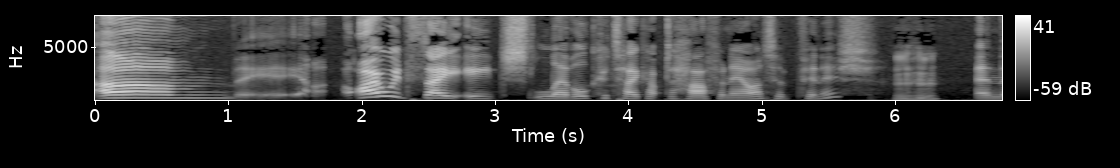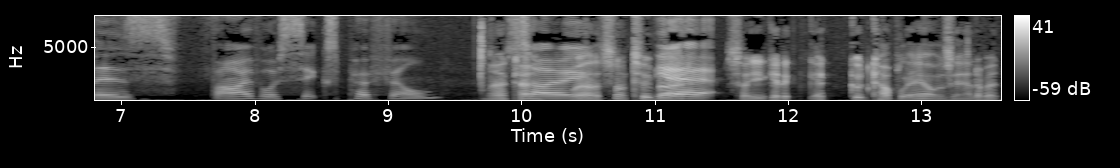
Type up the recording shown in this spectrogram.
um, I would say each level could take up to half an hour to finish, hmm and there's five or six per film. Okay. So, well, it's not too bad. yeah. So you get a, a good couple of hours out of it.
